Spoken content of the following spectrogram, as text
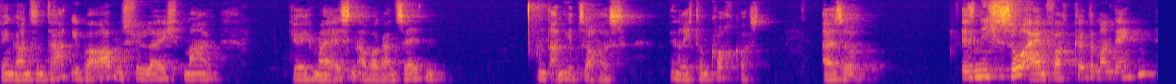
den ganzen Tag über abends vielleicht mal, gehe ich mal essen, aber ganz selten. Und dann gibt's auch was in Richtung Kochkost. Also ist nicht so einfach, könnte man denken,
